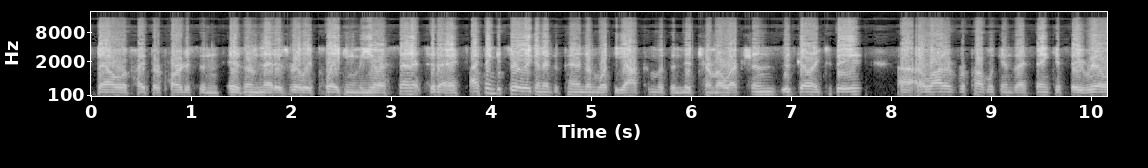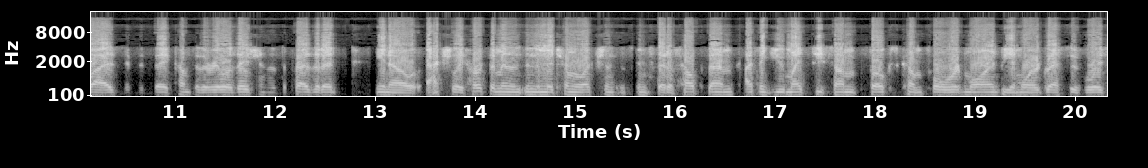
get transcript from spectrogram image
spell of hyperpartisanism that is really plaguing the U.S. Senate today. I think it's really going to depend on what the outcome of the midterm elections is going to be. Uh, a lot of Republicans, I think, if they realize, if they come to the realization that the president you know, actually hurt them in, in the midterm elections instead of help them. I think you might see some folks come forward more and be a more aggressive voice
